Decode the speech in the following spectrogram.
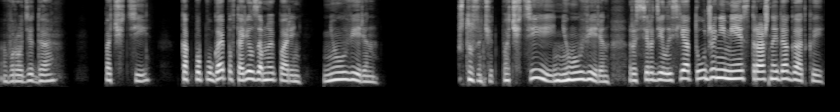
Вроде да. Почти. Как попугай повторил за мной парень. Не уверен. Что значит «почти» и «не уверен»? Рассердилась я, тут же не имея страшной догадкой.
